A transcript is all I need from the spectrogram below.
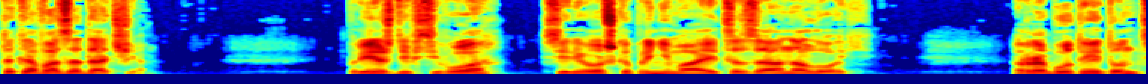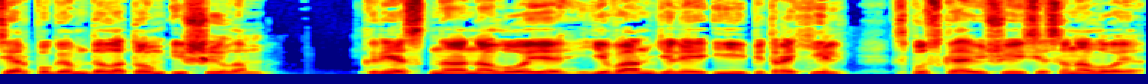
Такова задача. Прежде всего, Сережка принимается за аналой. Работает он терпугом, долотом и шилом. Крест на аналое, Евангелие и Петрохиль, спускающиеся с аналоя,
